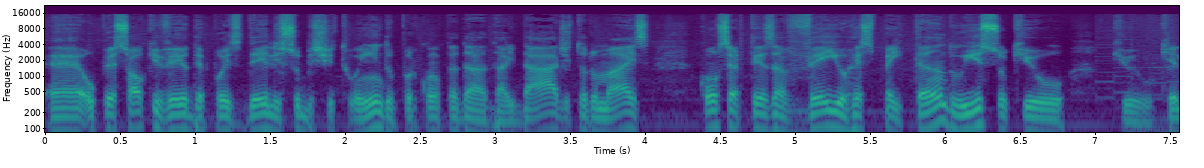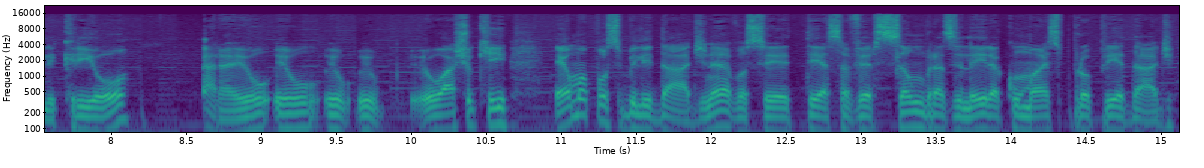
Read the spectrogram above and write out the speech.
É, o pessoal que veio depois dele substituindo por conta da, da, idade e tudo mais, com certeza veio respeitando isso que, o, que, o, que ele criou. Cara, eu, eu, eu, eu, eu acho que é uma possibilidade, né? Você ter essa versão brasileira com mais propriedade.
